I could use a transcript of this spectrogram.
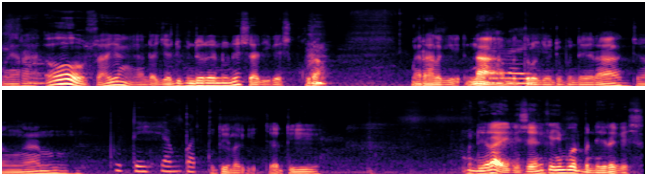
Merah. Oh sayang ya enggak jadi bendera Indonesia nih guys. Kurang. Merah lagi. Nah betul jadi bendera. Jangan Putih yang empat. putih lagi. Jadi bendera ya guys. Ya. ini kayaknya buat bendera guys.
